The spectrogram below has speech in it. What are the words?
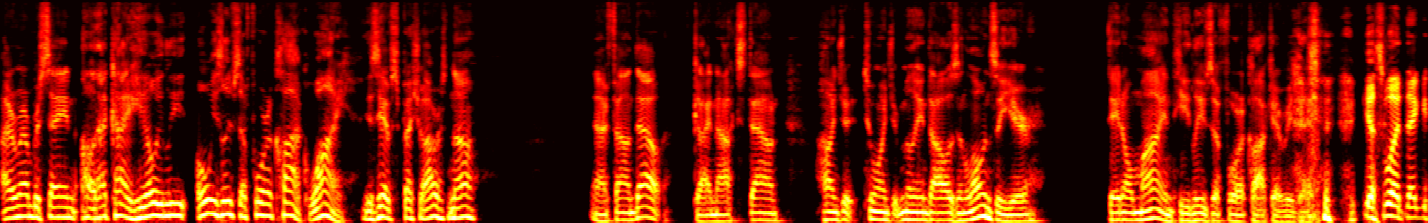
I remember saying, "Oh, that guy, he always always leaves at four o'clock. Why? Does he have special hours?" No. And I found out, guy knocks down 100, 200 million dollars in loans a year. They don't mind. He leaves at four o'clock every day. Guess what? That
